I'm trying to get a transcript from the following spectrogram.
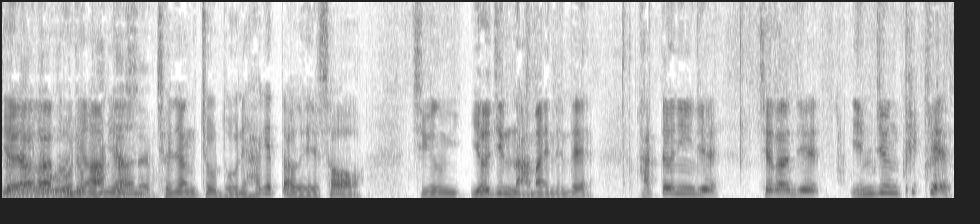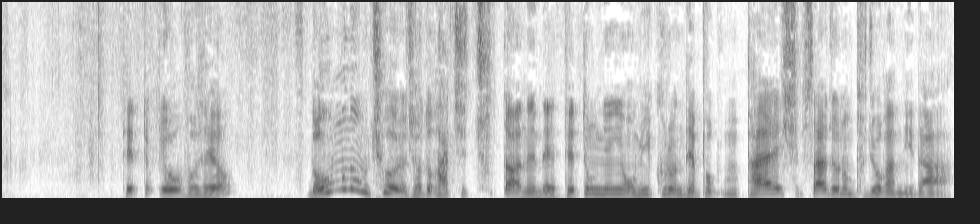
여야가 논의하면. 전향적으로 논의하겠다고 해서 지금 여지는 남아 있는데 갔더니 이제 제가 이제 인증 피켓 대통령 요거 보세요. 너무너무 추워요. 저도 같이 춥다 왔는데 대통령이 오미크론 대폭발 14조는 부족합니다.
